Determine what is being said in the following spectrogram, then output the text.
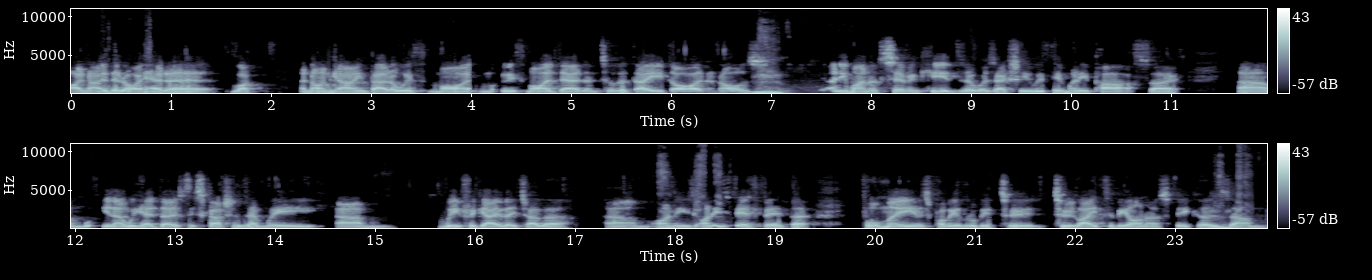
I know that I had a like an ongoing battle with my with my dad until the day he died, and I was mm. the only one of seven kids that was actually with him when he passed. So, um, you know, we had those discussions, and we um, we forgave each other um, on mm. his on his deathbed. But for me, it was probably a little bit too too late to be honest, because mm. um,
